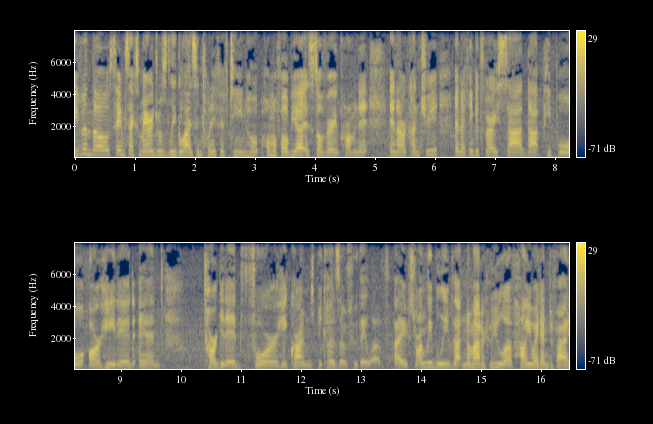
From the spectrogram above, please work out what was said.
Even though same sex marriage was legalized in 2015, ho- homophobia is still very prominent in our country, and I think it's very sad that people are hated and targeted for hate crimes because of who they love. I strongly believe that no matter who you love, how you identify,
